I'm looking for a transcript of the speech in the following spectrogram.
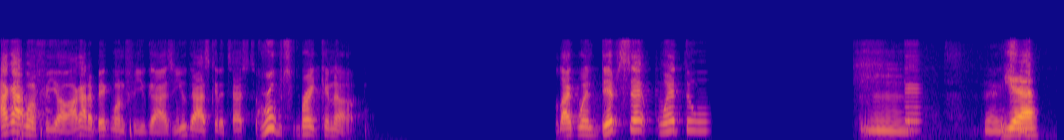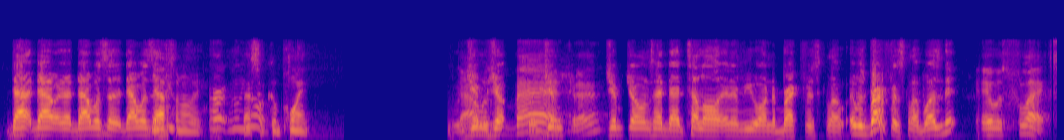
I got one for y'all. I got a big one for you guys, and you guys could attest to groups breaking up. Like when Dipset went through Mm, very true. Yeah, that that that was a that was a definitely. hurt New That's a good point. That Jim was jo- bad, Jim man. Jim Jones had that tell all interview on the Breakfast Club. It was Breakfast Club, wasn't it? It was Flex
